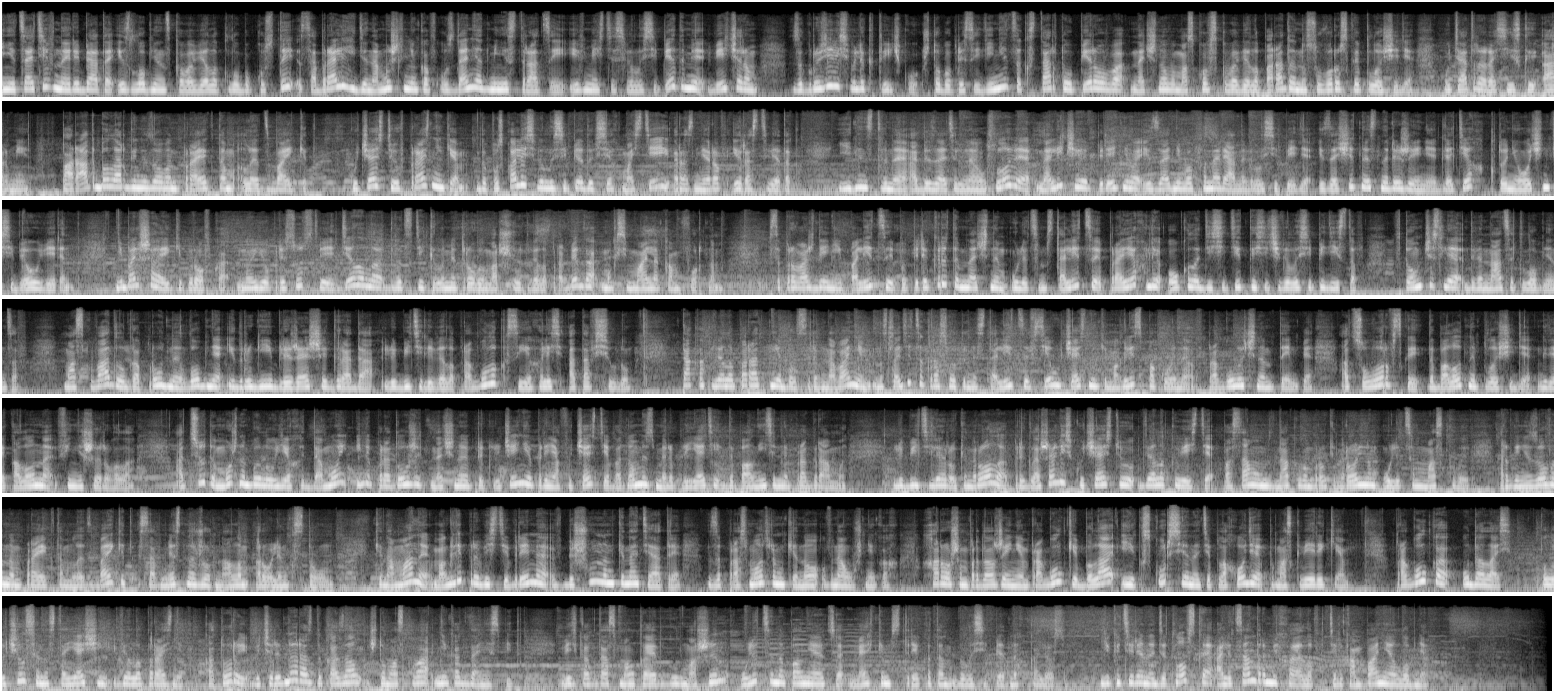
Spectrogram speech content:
Инициативные ребята из Лобнинского велоклуба «Кусты» собрали единомышленников у здания администрации и вместе с велосипедами вечером загрузились в электричку, чтобы присоединиться к старту первого ночного московского велопарада на Суворовской площади у Театра Российской армии. Парад был организован проектом «Let's Bike It». К участию в празднике допускались велосипеды всех мастей, размеров и расцветок. Единственное обязательное условие – наличие переднего и заднего фонаря на велосипеде и защитное снаряжение для тех, кто не очень в себе уверен. Небольшая экипировка, но ее присутствие делало 20-километровый маршрут велопробега максимально комфортным. В сопровождении полиции по перекрытым ночным улицам столицы проехали около 10 тысяч велосипедистов, в том числе 12 лобнинцев. Москва, Долгопрудный, Лобня и другие ближайшие города. Любители велопрогулок съехались отовсюду. Так как велопарад не был соревнованием, насладиться красотами столицы все участники могли спокойно, в прогулочном темпе, от Суворовской до Болотной площади, где колонна финишировала. Отсюда можно было уехать домой или продолжить ночное приключение, приняв участие в одном из мероприятий дополнительной программы. Любители рок-н-ролла приглашались к участию в велоквесте по самым знаковым рок-н-ролльным улицам Москвы, организованным проектом Let's Bike It совместно с журналом Rolling Stone. Киноманы могли провести время в бесшумном кинотеатре за просмотром кино в наушниках. Хорошим продолжением прогулки была и экскурсия на теплоходе по Москве-реке. Прогулка удалась. Получился настоящий велопраздник, который в очередной раз доказал, что Москва никогда не спит. Ведь когда смолкает гул машин, улицы наполняются мягким стрекотом велосипедных колес. Екатерина Детловская, Александр Михайлов, телекомпания «Лобня».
